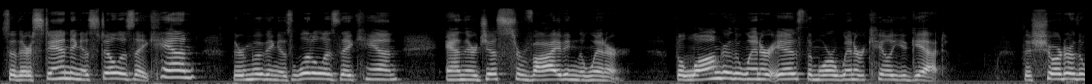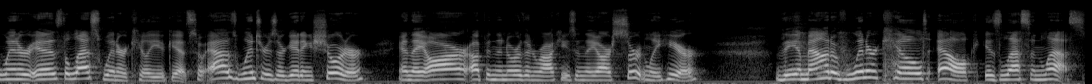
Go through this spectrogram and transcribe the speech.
So they're standing as still as they can, they're moving as little as they can, and they're just surviving the winter. The longer the winter is, the more winter kill you get. The shorter the winter is, the less winter kill you get. So as winters are getting shorter, and they are up in the northern Rockies, and they are certainly here, the amount of winter killed elk is less and less.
